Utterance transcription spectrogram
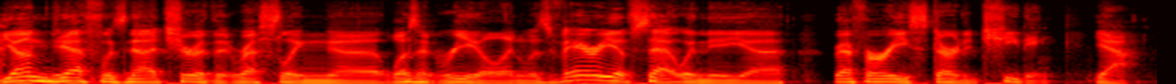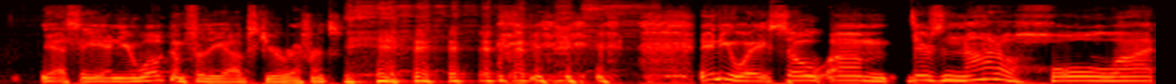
Young Jeff was not sure that wrestling uh, wasn't real and was very upset when the uh, referee started cheating. Yeah. Yeah, see, and you're welcome for the obscure reference. anyway, so um, there's not a whole lot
